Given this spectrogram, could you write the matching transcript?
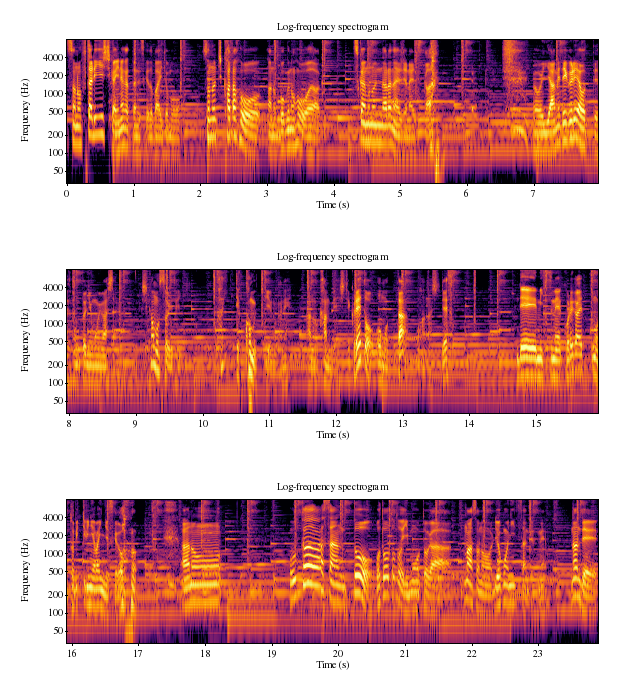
その2人しかいなかったんですけどバイトも。そのうち片方あの僕の方は使い物にならないじゃないですか。やめてくれよって本当に思いましたね。しかもそういうふうに帰って込むっていうのがねあの勘弁してくれと思ったお話です。で3つ目これがもうとびっきりにやばいんですけど。あのー、お母さんと弟と妹が、まあ、その旅行に行ってたんですね。なんで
